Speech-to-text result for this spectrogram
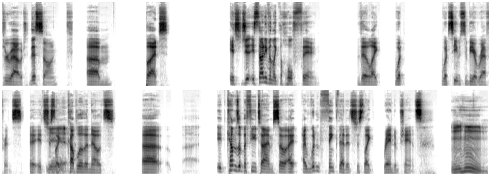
throughout this song. Um, but it's just it's not even like the whole thing. The like what seems to be a reference. It's just like a couple of the notes. Uh, uh, it comes up a few times, so I I wouldn't think that it's just like random chance. Mm-hmm.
